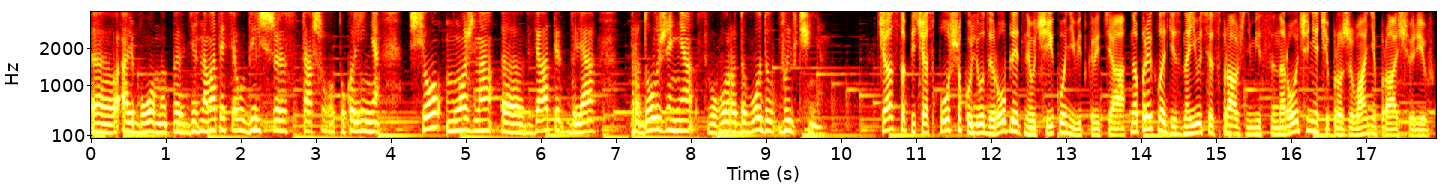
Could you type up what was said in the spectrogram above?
е, альбоми, дізнаватися у більш старшого покоління, що можна е, взяти для продовження свого родоводу вивчення. Часто під час пошуку люди роблять неочікувані відкриття. Наприклад, дізнаються справжнє місце народження чи проживання пращурів.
